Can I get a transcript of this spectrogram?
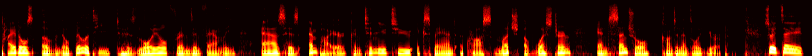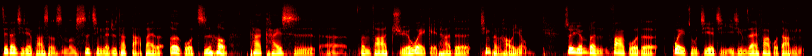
titles of nobility to his loyal friends and family as his empire continued to expand across much of Western and Central continental Europe. 所以在这段期间发生了什么事情呢？就是他打败了俄国之后，他开始呃分发爵位给他的亲朋好友。所以原本法国的贵族阶级已经在法国大明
